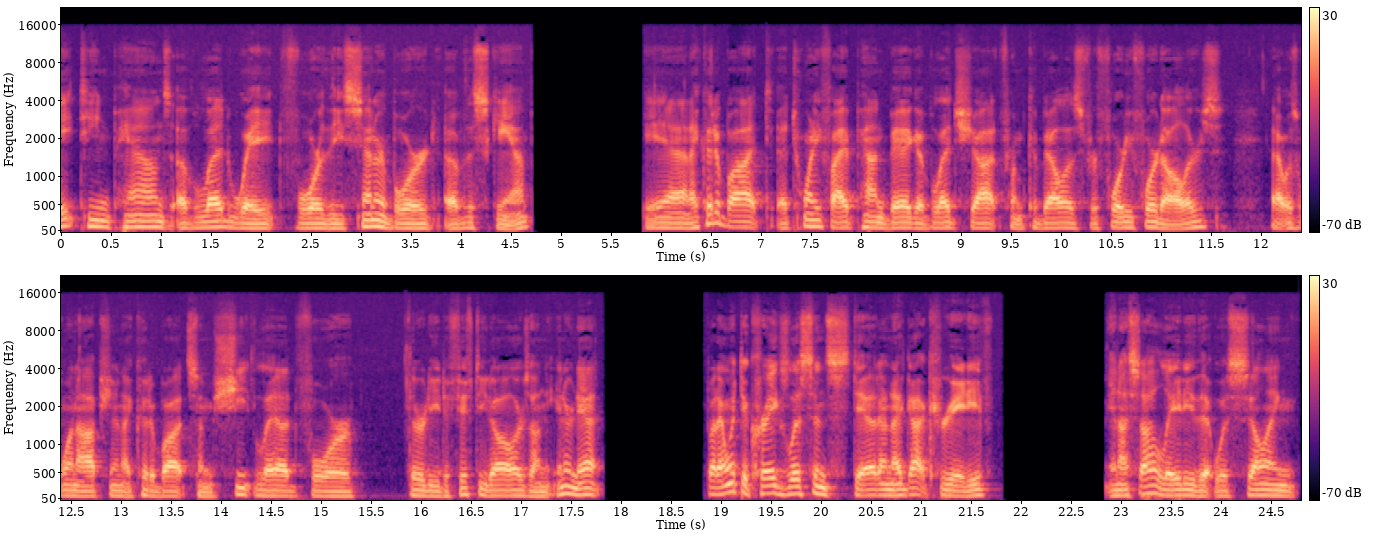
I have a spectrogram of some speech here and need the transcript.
18 pounds of lead weight for the centerboard of the Scamp. And I could have bought a 25 pound bag of lead shot from Cabela's for $44. That was one option. I could have bought some sheet lead for 30 to $50 on the internet. But I went to Craigslist instead and I got creative. And I saw a lady that was selling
